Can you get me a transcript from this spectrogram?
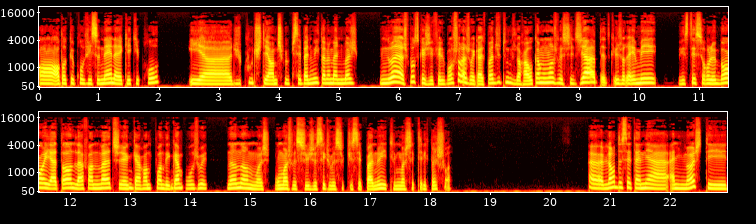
en, tant que professionnel avec l'équipe pro. Et euh, du coup, tu t'es un petit peu plus épanoui quand même à Limoges. Ouais, je pense que j'ai fait le bon choix. Là, je regrette pas du tout. Genre, à aucun moment, je me suis dit, ah, peut-être que j'aurais aimé rester sur le banc et attendre la fin de match, 40 points d'écart pour jouer. Non, non, moi, je, moi, je, me suis, je sais que je me suis plus épanoui et moi, c'était le bon choix. Euh, lors de cette année à, Limoges, tes,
